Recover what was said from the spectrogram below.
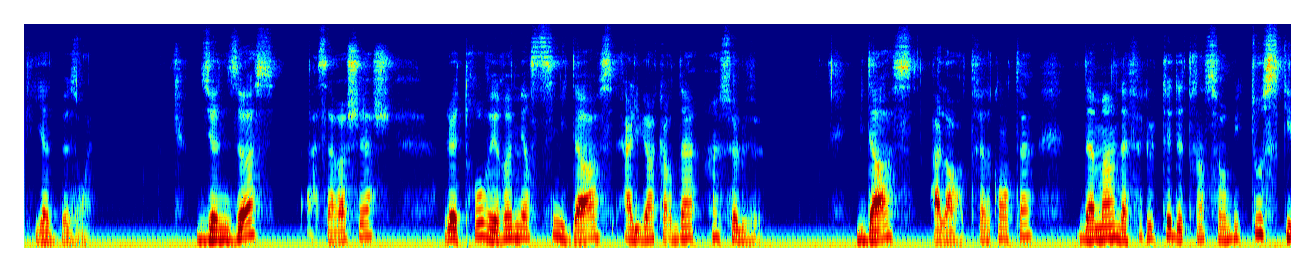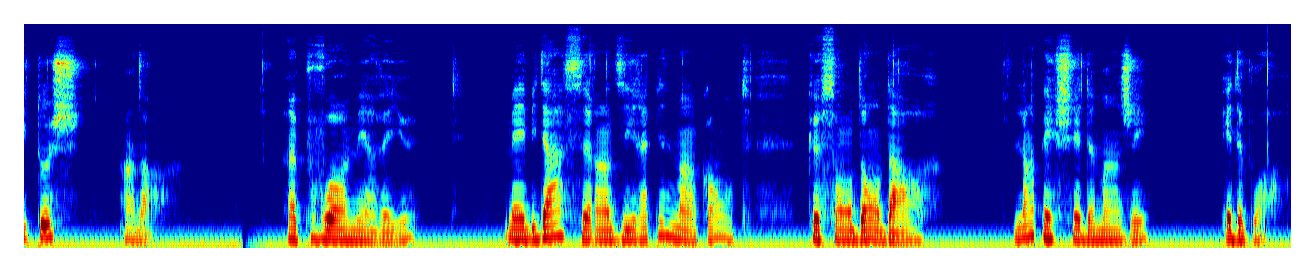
qu'il y a de besoin. Dionysos, à sa recherche, le trouve et remercie Midas en lui accordant un seul vœu. Midas, alors très content, demande la faculté de transformer tout ce qu'il touche en or. Un pouvoir merveilleux. Mais Midas se rendit rapidement compte que son don d'or l'empêchait de manger et de boire.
